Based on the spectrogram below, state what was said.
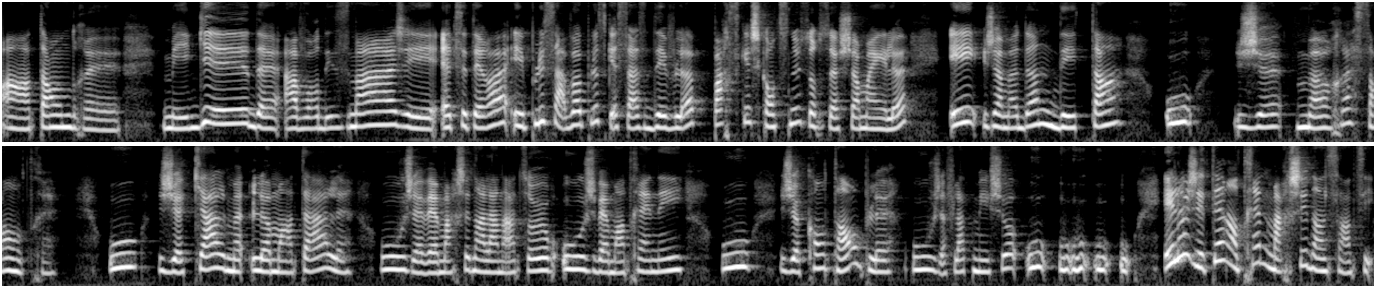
à entendre euh, mes guides, avoir des images, et, etc. Et plus ça va, plus que ça se développe parce que je continue sur ce chemin-là et je me donne des temps où je me recentre, où je calme le mental, où je vais marcher dans la nature, où je vais m'entraîner, où je contemple, où je flatte mes chats, où, où, où, où, Et là, j'étais en train de marcher dans le sentier.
